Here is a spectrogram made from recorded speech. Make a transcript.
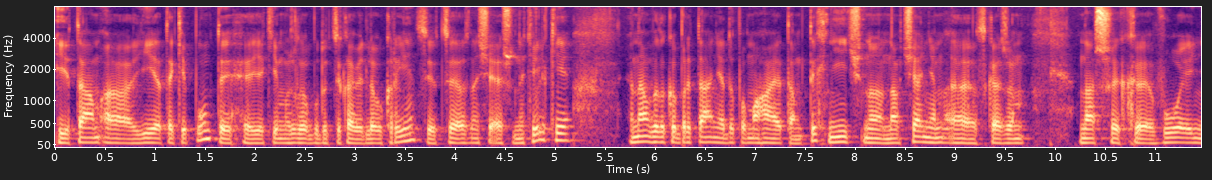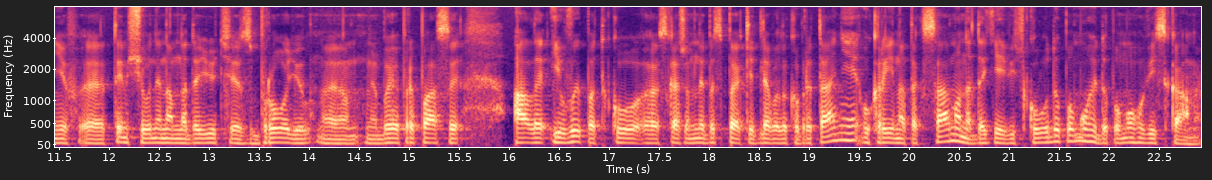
І там е, є такі пункти, е, які можливо будуть цікаві для українців. Це означає, що не тільки нам Великобританія допомагає там технічно, навчанням, скажімо, наших воїнів, тим, що вони нам надають зброю, боєприпаси. Але і в випадку, е, скажімо, небезпеки для Великобританії Україна так само надає військову допомогу допомогу військами.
